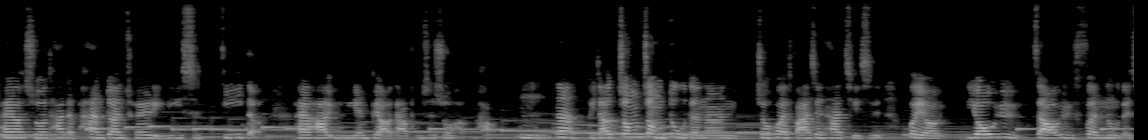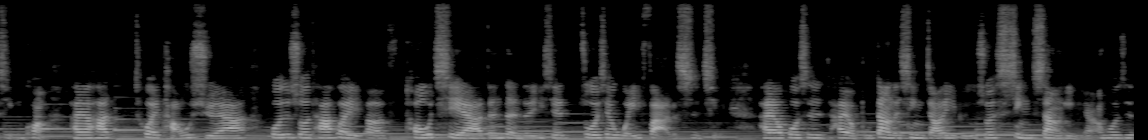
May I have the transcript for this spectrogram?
还要说他的判断推理力是低的。还有他语言表达不是说很好，嗯，那比较中重度的呢，就会发现他其实会有忧郁、躁郁、愤怒的情况，还有他会逃学啊，或者说他会呃偷窃啊等等的一些做一些违法的事情，还有或是还有不当的性交易，比如说性上瘾啊，或是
